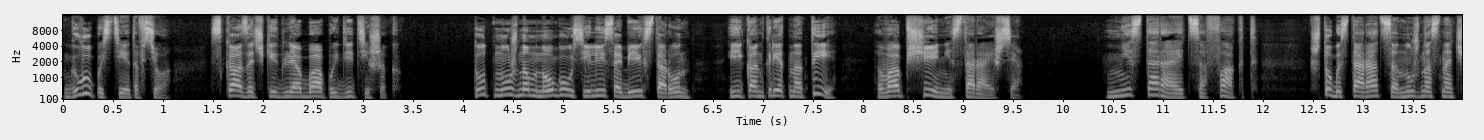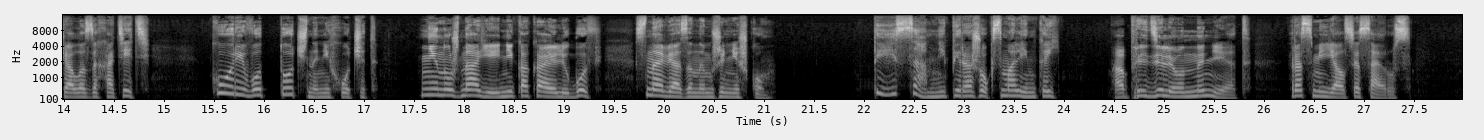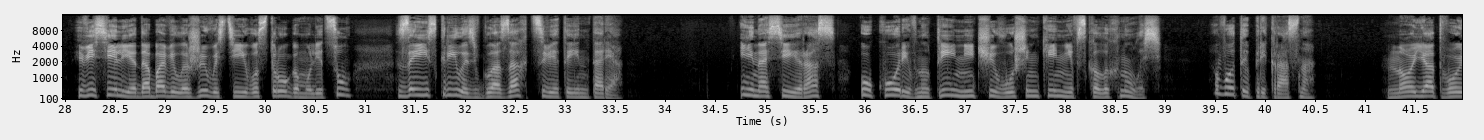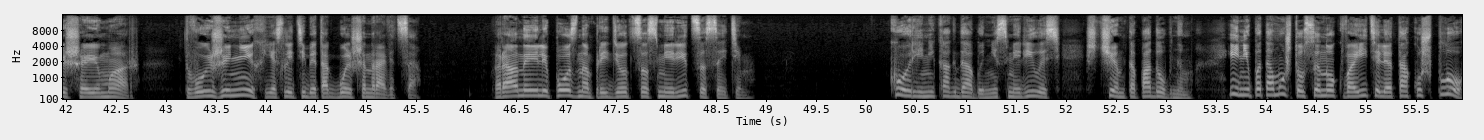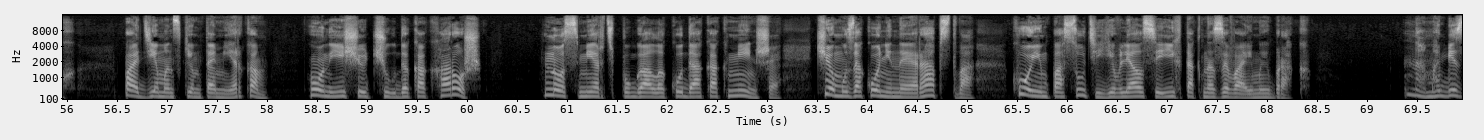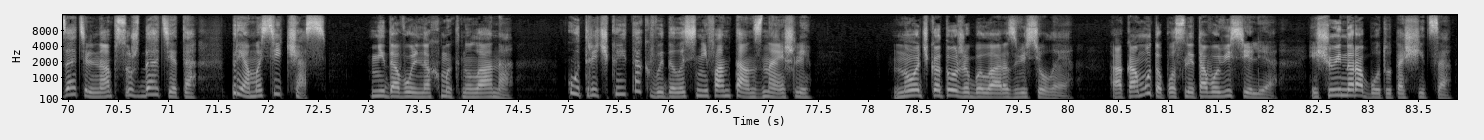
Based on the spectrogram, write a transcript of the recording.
Глупости это все. Сказочки для баб и детишек. Тут нужно много усилий с обеих сторон. И конкретно ты вообще не стараешься. Не старается, факт. Чтобы стараться, нужно сначала захотеть. Кори вот точно не хочет. Не нужна ей никакая любовь с навязанным женишком. «Ты и сам не пирожок с малинкой». «Определенно нет», — рассмеялся Сайрус. Веселье добавило живости его строгому лицу, заискрилось в глазах цвета янтаря. И на сей раз у Кори внутри ничегошеньки не всколыхнулось. Вот и прекрасно. «Но я твой Шеймар, твой жених, если тебе так больше нравится. Рано или поздно придется смириться с этим». Кори никогда бы не смирилась с чем-то подобным, И не потому, что сынок воителя так уж плох. По демонским-то меркам он еще чудо как хорош. Но смерть пугала куда как меньше, чем узаконенное рабство, коим, по сути, являлся их так называемый брак. «Нам обязательно обсуждать это прямо сейчас», — недовольно хмыкнула она. «Утречка и так выдалась не фонтан, знаешь ли». Ночка тоже была развеселая. А кому-то после того веселья еще и на работу тащиться.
